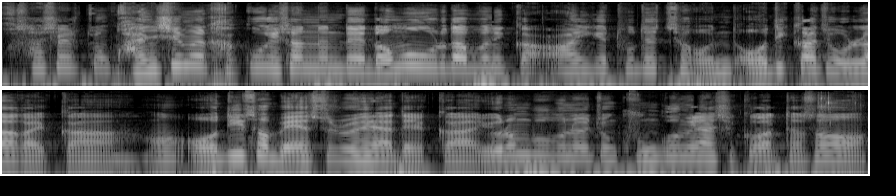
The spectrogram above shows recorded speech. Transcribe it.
사실 좀 관심을 갖고 계셨는데 너무 오르다 보니까 아 이게 도대체 어, 디까지 올라갈까 어? 어디서 매수를 해야 될까 이런 부분을 좀 궁금해 하실 것 같아서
